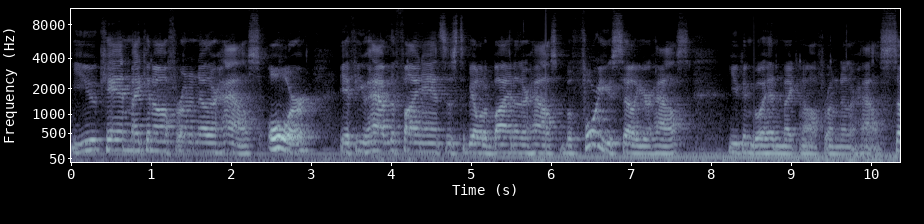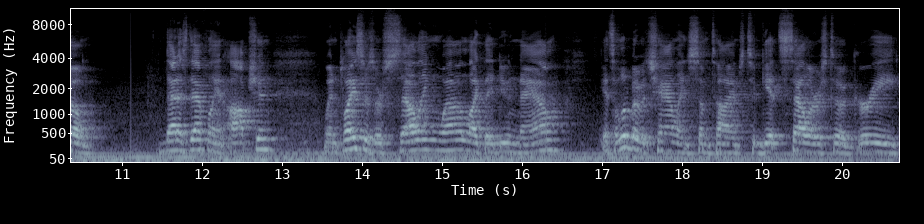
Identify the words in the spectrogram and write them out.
you can make an offer on another house. Or if you have the finances to be able to buy another house before you sell your house, you can go ahead and make an offer on another house. So that is definitely an option. When places are selling well, like they do now, it's a little bit of a challenge sometimes to get sellers to agree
